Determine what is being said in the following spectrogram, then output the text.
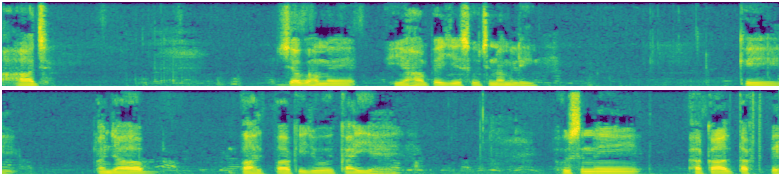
आज जब हमें यहाँ पे ये सूचना मिली कि पंजाब भाजपा की जो इकाई है, उसने अकाल तख्त पे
